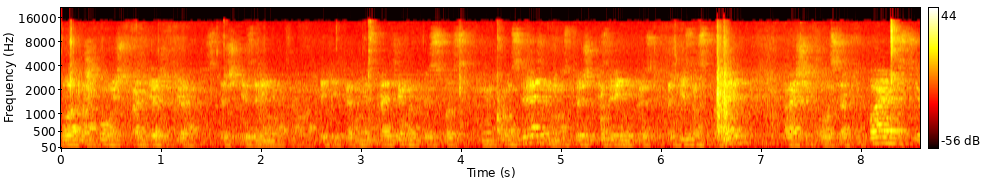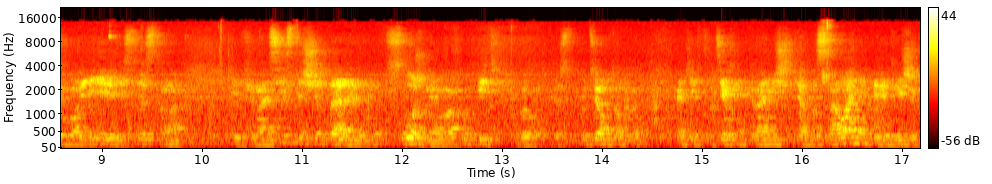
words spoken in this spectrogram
была там помощь, поддержка с точки зрения там, каких-то административных ресурсов связи, но с точки зрения, то есть это бизнес-проект, рассчитывалась окупаемость его, и, естественно, и финансисты считали, ну, сложно его окупить было. То есть путем только каких-то технико-экономических обоснований, передвижек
